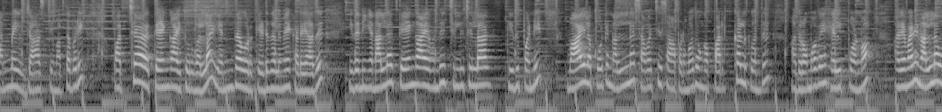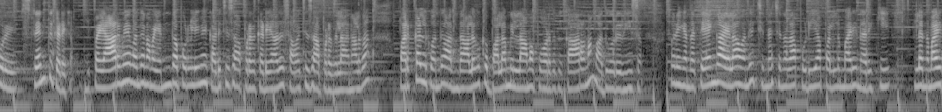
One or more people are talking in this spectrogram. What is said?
தன்மை ஜாஸ்தி. மற்றபடி பச்சை தேங்காய் துருவலில் எந்த ஒரு கெடுதலுமே கிடையாது. இதை நீங்கள் நல்ல தேங்காயை வந்து சில்லு சில்லாக இது பண்ணி வாயில் போட்டு நல்லா சவைச்சி சாப்பிடும்போது உங்கள் பற்களுக்கு வந்து அது ரொம்பவே ஹெல்ப் பண்ணும். அதே மாதிரி நல்ல ஒரு ஸ்ட்ரென்த்து கிடைக்கும். இப்போ யாருமே வந்து நம்ம எந்த பொருளையுமே கடித்து சாப்பிட்றது கிடையாது சவைச்சி சாப்பிட்றதில்ல. அதனால தான் பற்களுக்கு வந்து அந்த அளவுக்கு பலம் இல்லாமல் போகிறதுக்கு காரணம் அது ஒரு ரீசன் ஸோ நீங்கள் அந்த தேங்காயெல்லாம் வந்து சின்ன சின்னதாக பொடியாக பல் மாதிரி நறுக்கி இல்லை இந்த மாதிரி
